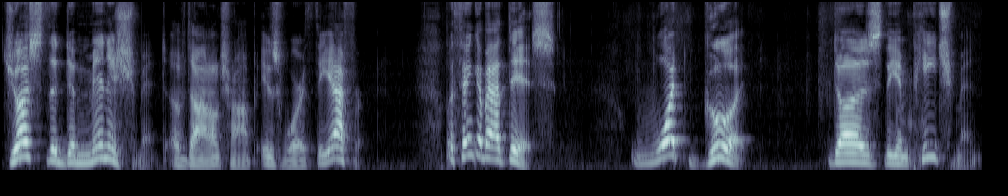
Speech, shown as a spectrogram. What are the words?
just the diminishment of Donald Trump is worth the effort. But think about this what good does the impeachment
